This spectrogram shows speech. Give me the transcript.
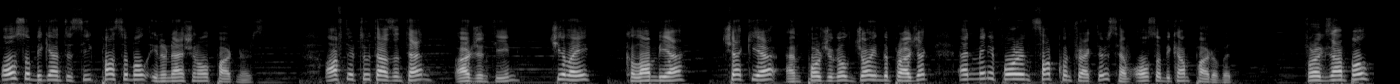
also began to seek possible international partners. After 2010, Argentina, Chile, Colombia, Czechia, and Portugal joined the project, and many foreign subcontractors have also become part of it. For example,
